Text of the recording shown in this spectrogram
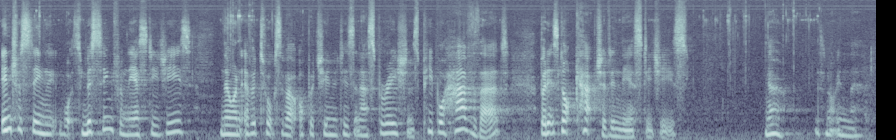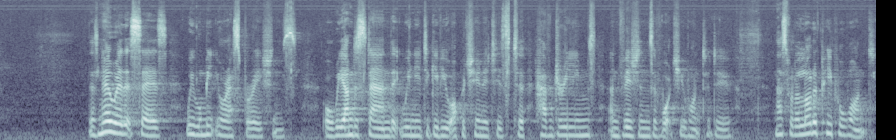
Interestingly, what's missing from the SDGs, no one ever talks about opportunities and aspirations. People have that, but it's not captured in the SDGs. No, it's not in there. There's nowhere that says, we will meet your aspirations or we understand that we need to give you opportunities to have dreams and visions of what you want to do. And that's what a lot of people want.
